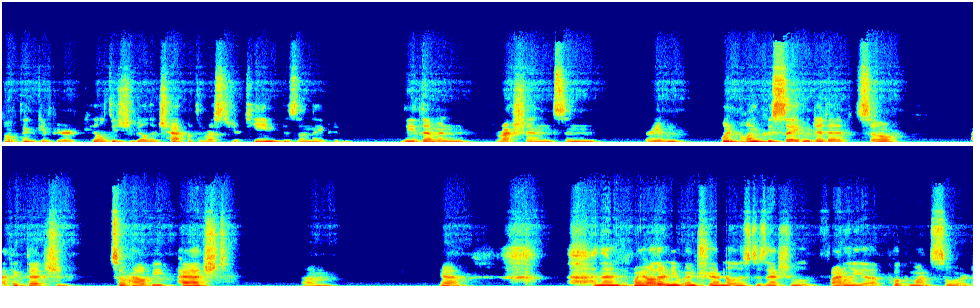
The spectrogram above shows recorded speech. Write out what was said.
don't think if you're killed, you should be able to chat with the rest of your team because then they could lead them in directions and or even point blankly say who did it. So I think that should somehow be patched. Um, yeah. And then my other new entry on the list is actually finally a Pokemon Sword.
